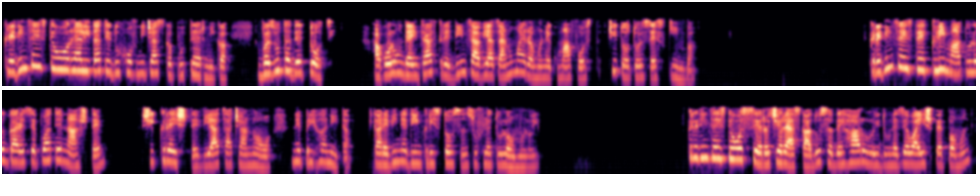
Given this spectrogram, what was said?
Credința este o realitate duhovnicească puternică, văzută de toți. Acolo unde a intrat credința, viața nu mai rămâne cum a fost, ci totul se schimbă. Credința este climatul în care se poate naște și crește viața cea nouă, neprihănită, care vine din Hristos în sufletul omului. Credința este o seră cerească adusă de Harul lui Dumnezeu aici pe pământ,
